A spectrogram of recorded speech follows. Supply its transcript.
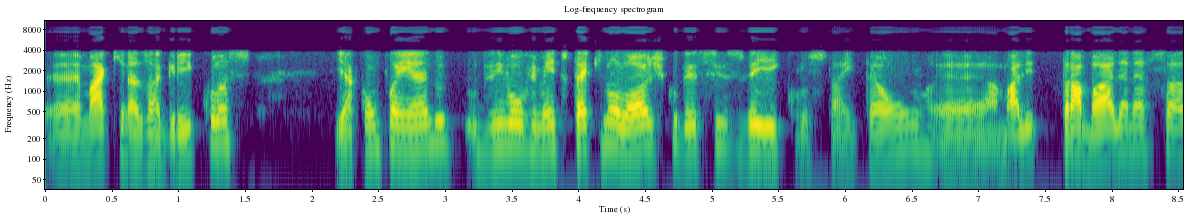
é, máquinas agrícolas e acompanhando o desenvolvimento tecnológico desses veículos, tá? Então, é, a Mali trabalha nessa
